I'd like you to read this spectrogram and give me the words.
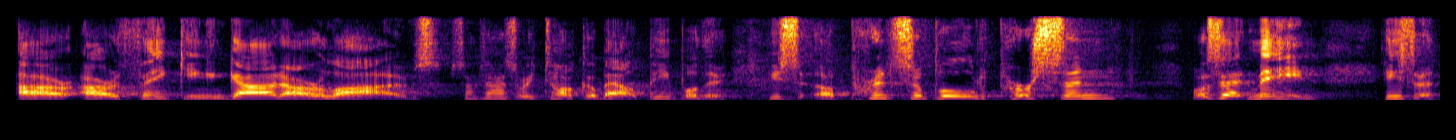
our, our thinking and guide our lives. Sometimes we talk about people that he's a principled person. What does that mean? He's a,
